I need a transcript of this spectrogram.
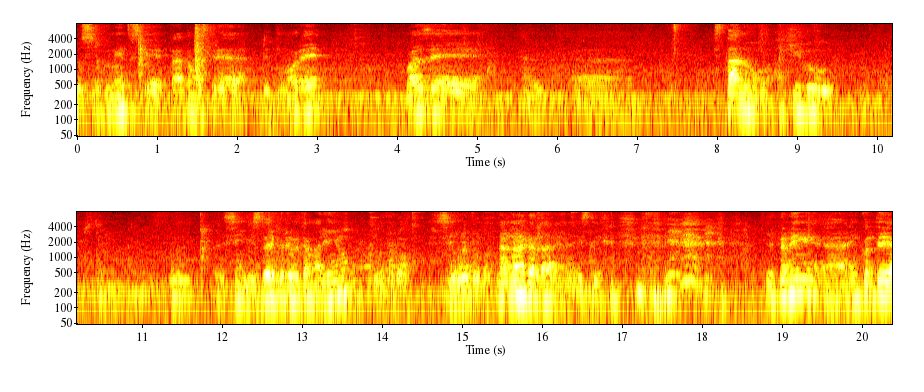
os documentos que tratam a história de Timor é quase está no arquivo sim, histórico de ultramarinho. Sim, não é verdade. Não, não é verdade. Né? e também uh, encontrei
